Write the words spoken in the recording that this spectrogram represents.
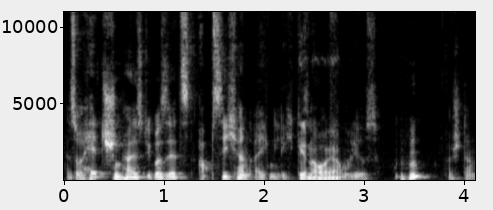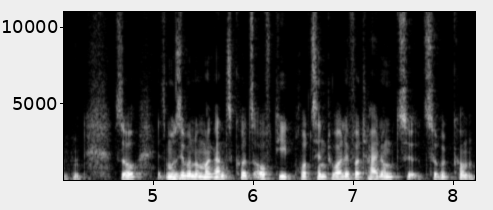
also hedgen heißt übersetzt absichern eigentlich genau, Portfolios. Ja. Mhm, verstanden. So, jetzt muss ich aber noch mal ganz kurz auf die prozentuale Verteilung zu, zurückkommen.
